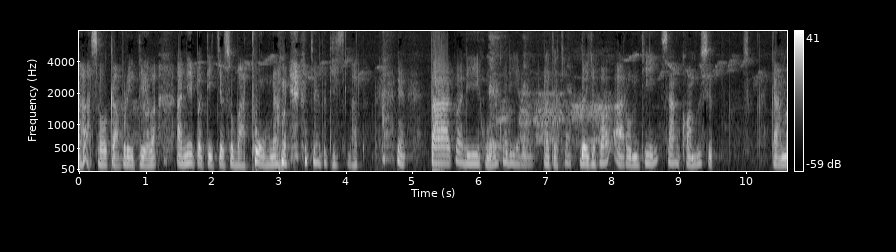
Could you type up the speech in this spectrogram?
ณะโสกปริเทวะอันนี้ปฏิจจสมบัติทุ่งนะไม่ใช่ปฏิสมบัติเนี่ย ตาก็ดีหูก็ดีเราจะชอบโดยเฉพาะอารมณ์ที่สร้างความรู้สึกกาม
